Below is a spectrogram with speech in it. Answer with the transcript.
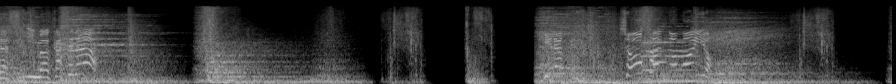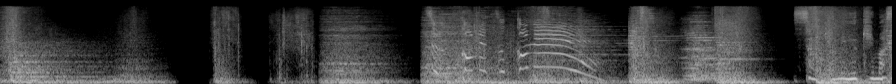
私に任せな。開け召喚の門よ。突っ込め突っ込め。先に行きます。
